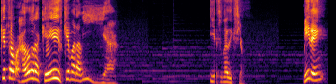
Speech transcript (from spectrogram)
qué trabajadora que es, qué maravilla. Y es una adicción. Miren,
